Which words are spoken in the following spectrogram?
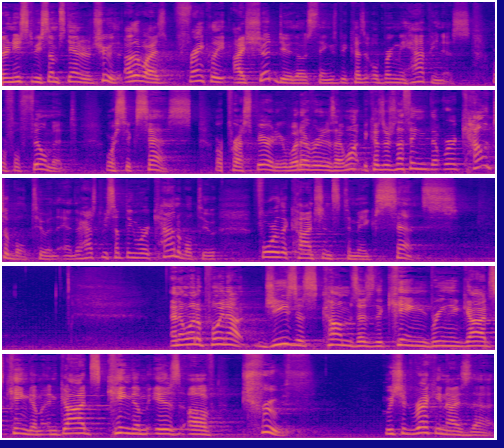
There needs to be some standard of truth. Otherwise, frankly, I should do those things because it will bring me happiness or fulfillment or success or prosperity or whatever it is I want because there's nothing that we're accountable to in the end. There has to be something we're accountable to for the conscience to make sense. And I want to point out, Jesus comes as the king bringing God's kingdom, and God's kingdom is of truth. We should recognize that.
